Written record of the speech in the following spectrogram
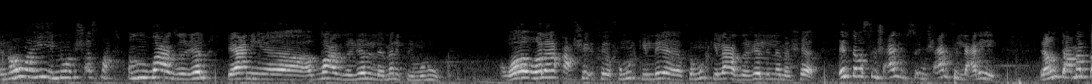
إن هو إيه؟ إن هو مفيش أصلا إن الله عز وجل يعني آه، الله عز وجل ملك الملوك. ولا يقع شيء في ملك الله في ملك الله عز وجل إلا ما شاء. أنت بس مش عارف مش عارف اللي عليك. لو انت عملت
